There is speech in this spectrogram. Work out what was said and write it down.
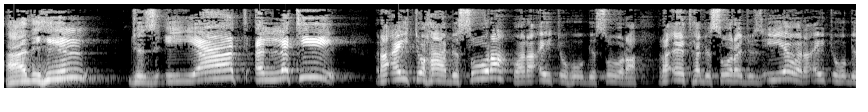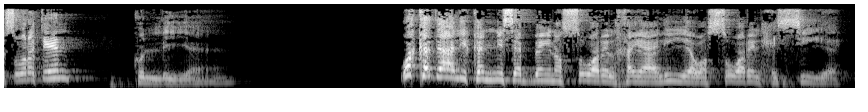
هذه الجزئيات التي رأيتها بصورة ورأيته بصورة. رأيتها بصورة جزئية ورأيته بصورة كلية. وكذلك النسب بين الصور الخيالية والصور الحسية.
